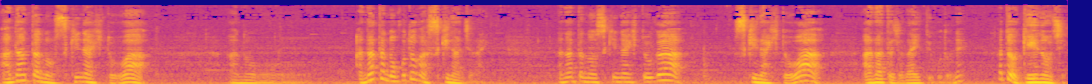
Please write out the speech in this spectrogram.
あなたの好きな人はあのあなたのことが好きなんじゃない。あなたの好きな人が好きな人はあなたじゃないということね。あとは芸能人。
